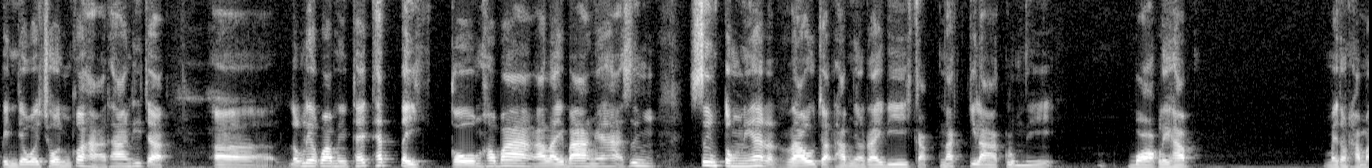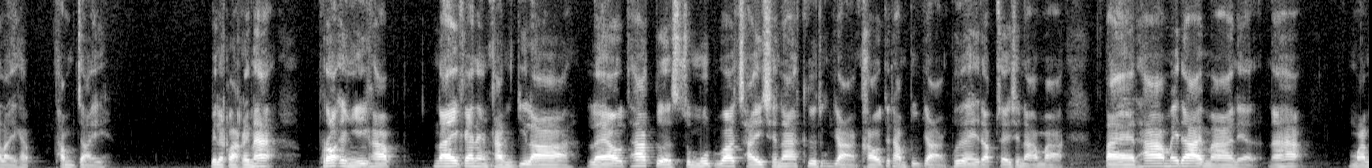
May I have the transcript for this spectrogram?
เป็นเยาวชนก็หาทางที่จะเอ่อเราเรียกว่ามีใช้แทคติกโกงเข้าบ้างอะไรบ้างเนี่ยฮะซึ่งซึ่งตรงนี้เราจะทำอย่างไรดีกับนักกีฬากลุ่มนี้ บอกเลยครับ ไม่ต้องทำอะไรครับทำใจ เป็นหลักๆเลยนะ เพราะอย่างนี้ครับในการแข่งขันกีฬาแล้วถ้าเกิดสมมุติว่าชัยชนะคือทุกอย่างเขาจะทำทุกอย่างเพื่อให้รับชัยชนะมา แต่ถ้าไม่ได้มาเนี่ยนะฮะมัน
